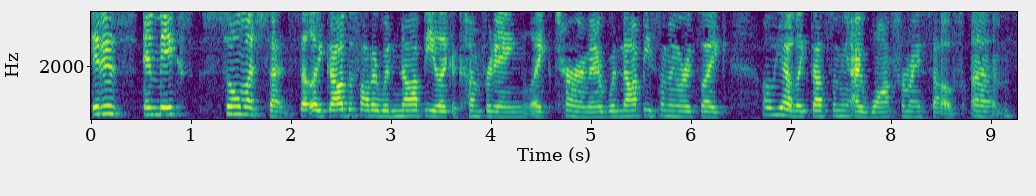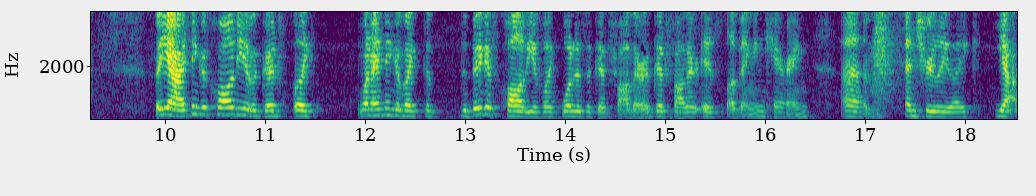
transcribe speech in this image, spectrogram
it is it makes so much sense that like god the father would not be like a comforting like term. And it would not be something where it's like oh yeah like that's something i want for myself. Um but yeah i think a quality of a good like when i think of like the the biggest quality of like what is a good father? A good father is loving and caring um and truly like yeah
